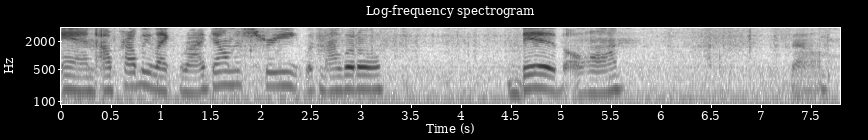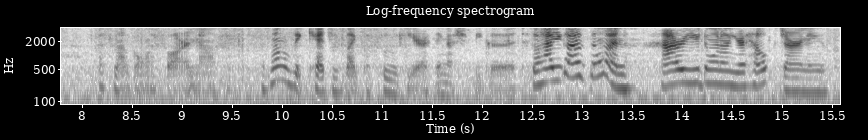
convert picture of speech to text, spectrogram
And I'll probably like ride down the street with my little bib on. So that's not going far enough. As long as it catches like the food here, I think I should be good. So how you guys doing? How are you doing on your health journeys?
